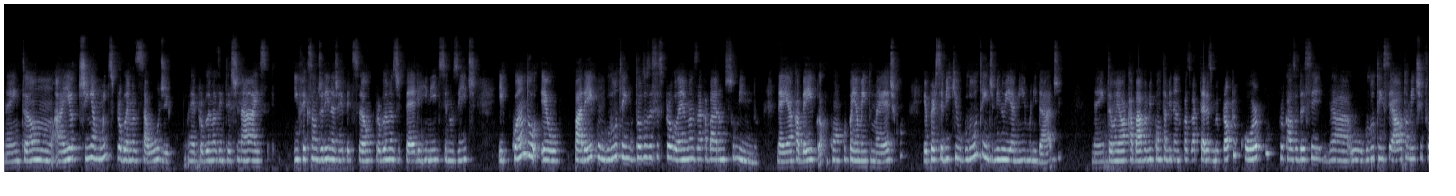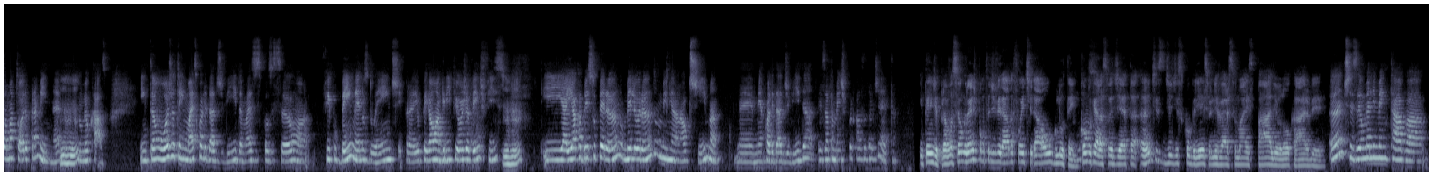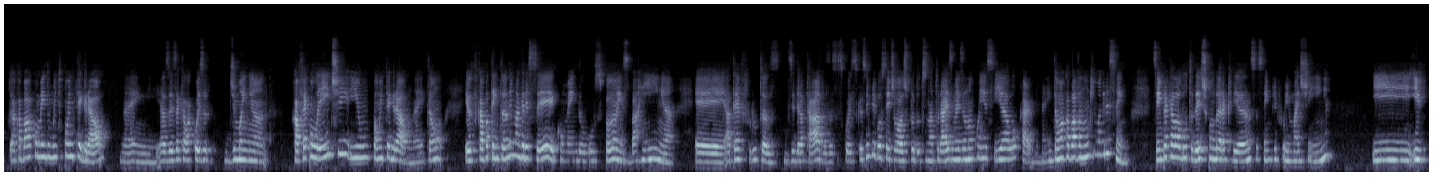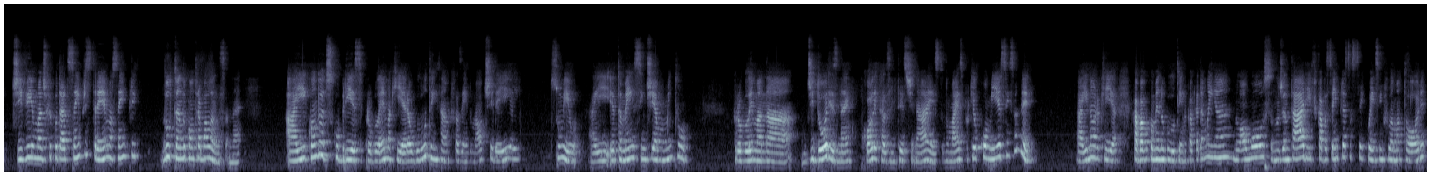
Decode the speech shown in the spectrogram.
Né? Então, aí eu tinha muitos problemas de saúde, né? problemas intestinais, infecção de urina de repetição, problemas de pele, rinite, sinusite. E quando eu parei com glúten, todos esses problemas acabaram sumindo. Né? E acabei com acompanhamento médico. Eu percebi que o glúten diminuía a minha imunidade, né? Então eu acabava me contaminando com as bactérias do meu próprio corpo por causa desse da, o glúten ser altamente inflamatório para mim, né? Uhum. No meu caso. Então hoje eu tenho mais qualidade de vida, mais disposição, fico bem menos doente. Para eu pegar uma gripe hoje é bem difícil. Uhum. E aí eu acabei superando, melhorando minha autoestima, né, minha qualidade de vida, exatamente por causa da dieta. Entendi. Para você um grande ponto de virada foi tirar o glúten. Como que era a sua dieta antes de descobrir esse universo mais paleo, low carb? Antes eu me alimentava, eu acabava comendo muito pão integral, né? E às vezes aquela coisa de manhã, café com leite e um pão integral, né? Então eu ficava tentando emagrecer, comendo os pães, barrinha, é, até frutas desidratadas, essas coisas, que eu sempre gostei de loja de produtos naturais, mas eu não conhecia a low carb, né? Então eu acabava nunca emagrecendo. Sempre aquela luta, desde quando eu era criança, sempre fui mais cheinha. E, e tive uma dificuldade sempre extrema, sempre lutando contra a balança, né? Aí, quando eu descobri esse problema, que era o glúten que estava me fazendo mal, tirei, aí sumiu. Aí eu também sentia muito problema na de dores, né, cólicas intestinais, tudo mais, porque eu comia sem saber. Aí na hora que ia, acabava comendo glúten no café da manhã, no almoço, no jantar e ficava sempre essa sequência inflamatória.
